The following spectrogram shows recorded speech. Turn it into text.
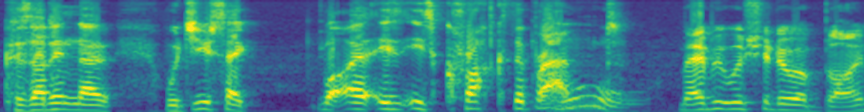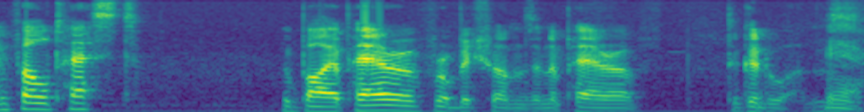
because I didn't know. Would you say what uh, is, is Croc the brand? Ooh, maybe we should do a blindfold test. We buy a pair of rubbish ones and a pair of the good ones. Yeah.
